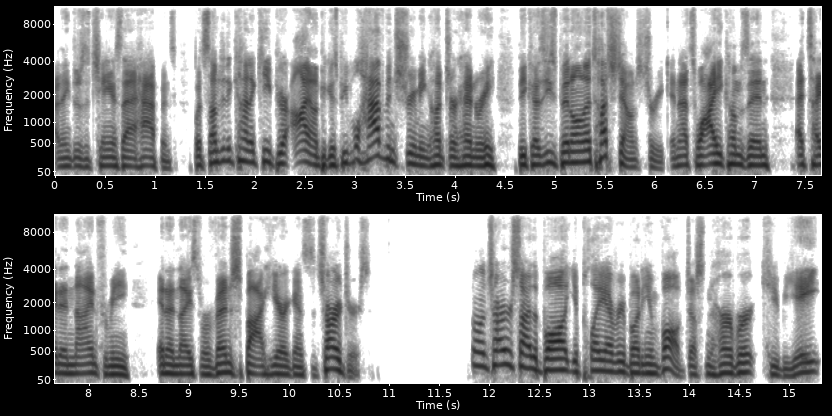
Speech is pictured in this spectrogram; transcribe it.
I think there's a chance that happens, but something to kind of keep your eye on because people have been streaming Hunter Henry because he's been on a touchdown streak. And that's why he comes in at tight end nine for me in a nice revenge spot here against the Chargers. On the Chargers side of the ball, you play everybody involved Justin Herbert, QB8,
